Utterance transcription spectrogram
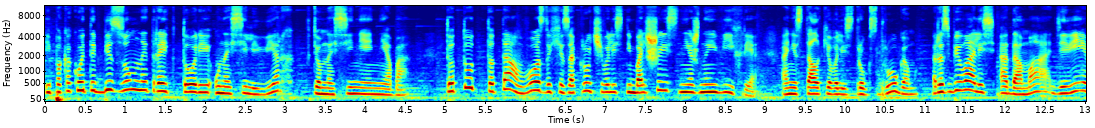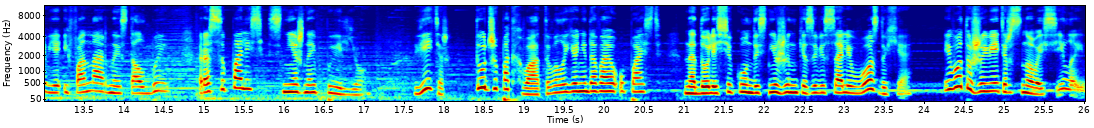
и по какой-то безумной траектории уносили вверх в темно-синее небо. То тут, то там в воздухе закручивались небольшие снежные вихри. Они сталкивались друг с другом, разбивались о дома, деревья и фонарные столбы, рассыпались снежной пылью. Ветер тут же подхватывал ее, не давая упасть. На доли секунды снежинки зависали в воздухе, и вот уже ветер с новой силой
